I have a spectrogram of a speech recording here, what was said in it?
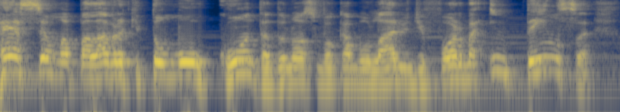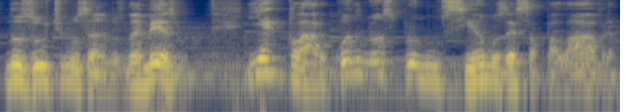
Essa é uma palavra que tomou conta do nosso vocabulário de forma intensa nos últimos anos, não é mesmo? E é claro, quando nós pronunciamos essa palavra,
